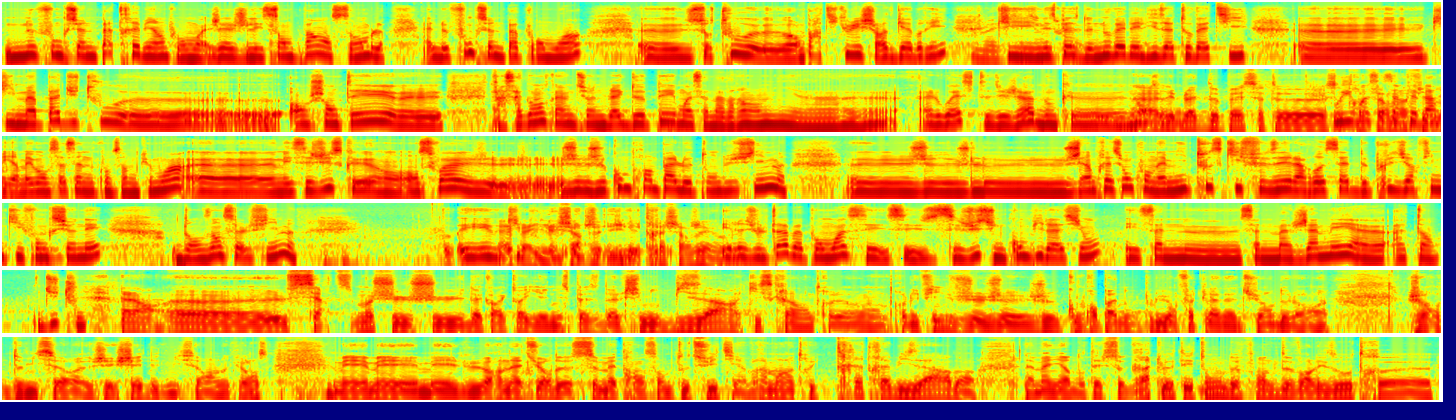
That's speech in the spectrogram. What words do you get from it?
ne fonctionne pas très bien pour moi. Je, je les sens pas ensemble. Elles ne fonctionnent pas pour moi. Euh, surtout, euh, en particulier Charlotte Gabri, Ouais, qui est une espèce de nouvelle Elisa Tovati, euh, qui m'a pas du tout euh, enchantée. Euh, Enfin, ça commence quand même sur une blague de paix. Moi, ça m'a vraiment mis euh, à l'ouest déjà. Donc, euh, non, Ah, ça- les blagues de paix, ça te, ça oui, te moi ça, me fait pas rire, mais bon, ça, ça ne concerne que moi. Euh, mais c'est juste que en, en soi, je, je, je comprends pas le ton du film. Euh, je, je le- j'ai l'impression qu'on a mis tout ce qui faisait la recette de plusieurs films qui fonctionnaient dans un seul film. Et Eh ben, il est chargé- il est très chargé, ouais. Et résultat, bah, pour moi, c'est juste une compilation et ça ne, ça ne m'a jamais euh, atteint du tout. Alors, euh, certes, moi je, suis- je suis d'accord avec toi, il y a une espèce d'alchimie bizarre qui se crée entre, le- entre les films. Je, je, je comprends pas non plus en fait la nature de leur genre demi-sœur. J'ai des demi-sœurs en l'occurrence, mais, mais, mais leur nature de se mettre ensemble tout de suite, il y a vraiment un truc très très bizarre dans la manière dont elles se grattent le téton devant, devant les autres. euh.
